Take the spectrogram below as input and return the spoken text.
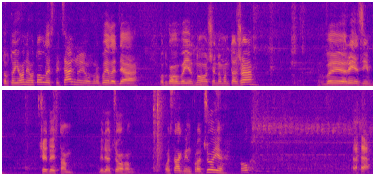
Тобто його не готували спеціально, його зробили для такого виїзного шиномонтажа в ризі чи десь там біля цього. Ось так він працює. Оп.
